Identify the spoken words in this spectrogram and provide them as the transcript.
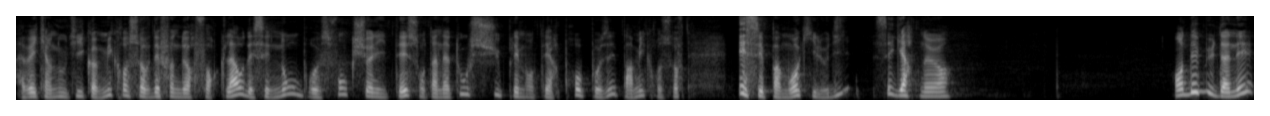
avec un outil comme Microsoft Defender for Cloud et ses nombreuses fonctionnalités sont un atout supplémentaire proposé par Microsoft. Et c'est pas moi qui le dis, c'est Gartner. En début d'année,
